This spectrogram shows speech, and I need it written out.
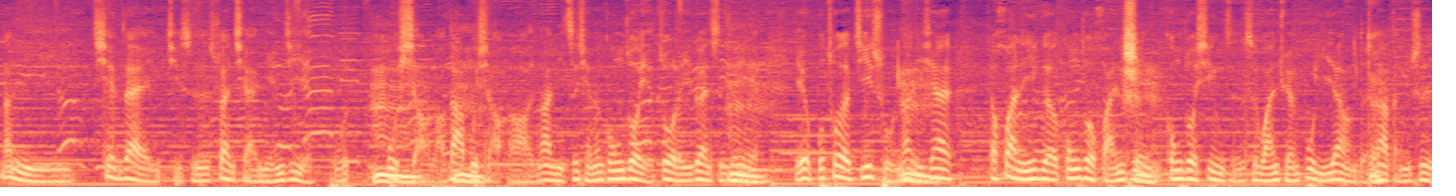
那你现在其实算起来年纪也不不小，老大不小啊。那你之前的工作也做了一段时间，也也有不错的基础。那你现在要换了一个工作环境，工作性质是完全不一样的。那等于是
